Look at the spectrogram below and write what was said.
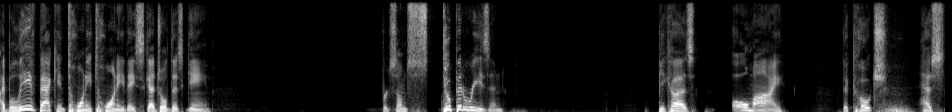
I believe back in 2020, they scheduled this game for some stupid reason because, oh my, the coach has,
